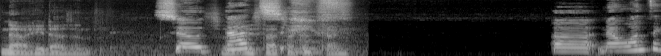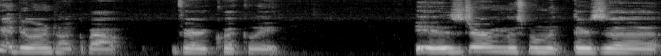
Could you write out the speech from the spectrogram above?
No, he doesn't. so, So at least that's that's a good thing. Uh, now one thing I do want to talk about very quickly is during this moment there's a,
